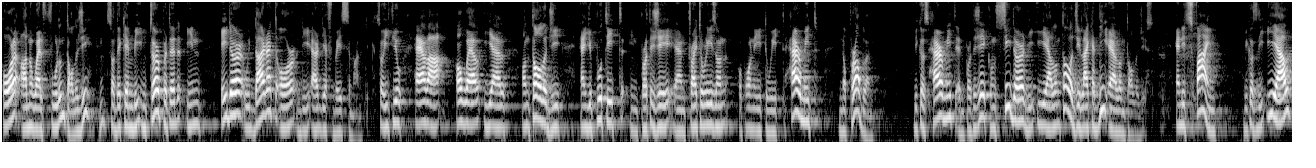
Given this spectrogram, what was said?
or an OWL full ontology. Hmm? So they can be interpreted in either with direct or the RDF-based semantic. So if you have a OWL EL ontology and you put it in Protege and try to reason upon it with Hermit, no problem because Hermit and Protege consider the EL ontology like a DL ontologies. And it's fine because the EL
